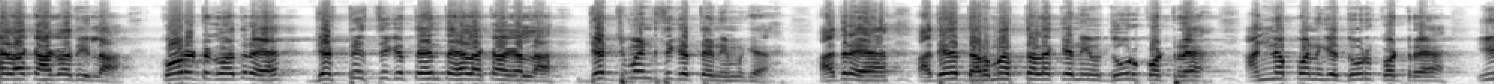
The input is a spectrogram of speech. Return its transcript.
ಹೇಳೋಕ್ಕಾಗೋದಿಲ್ಲ. ಕೋರ್ಟ್ಗೆ ಹೋದ್ರೆ ಜಸ್ಟಿಸ್ ಸಿಗುತ್ತೆ ಅಂತ ಹೇಳೋಕ್ಕಾಗಲ್ಲ. ಜಡ್ಜ್ಮೆಂಟ್ ಸಿಗುತ್ತೆ ನಿಮಗೆ. ಆದರೆ ಅದೇ ಧರ್ಮಸ್ಥಳಕ್ಕೆ ನೀವು ದೂರು ಕೊಟ್ಟರೆ ಅಣ್ಣಪ್ಪನಿಗೆ ದೂರು ಕೊಟ್ಟರೆ ಈ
